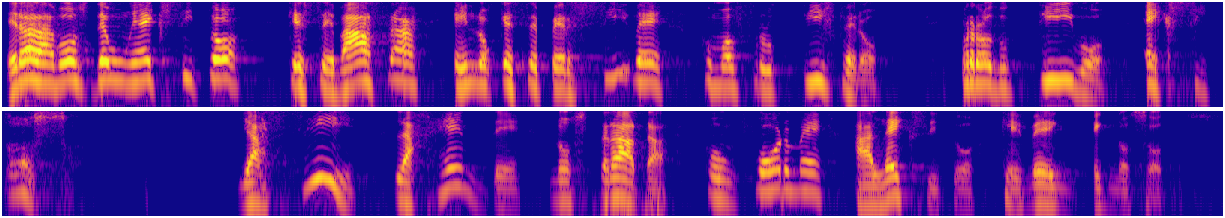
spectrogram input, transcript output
era la voz de un éxito que se basa en lo que se percibe como fructífero, productivo, exitoso. Y así la gente nos trata conforme al éxito que ven en nosotros.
